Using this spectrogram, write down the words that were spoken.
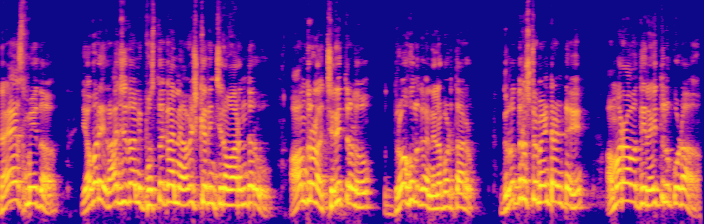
డయాస్ మీద ఎవరి రాజధాని పుస్తకాన్ని ఆవిష్కరించిన వారందరూ ఆంధ్రుల చరిత్రలో ద్రోహులుగా నిలబడతారు. దురదృష్టం ఏంటంటే అమరావతి రైతులు కూడా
